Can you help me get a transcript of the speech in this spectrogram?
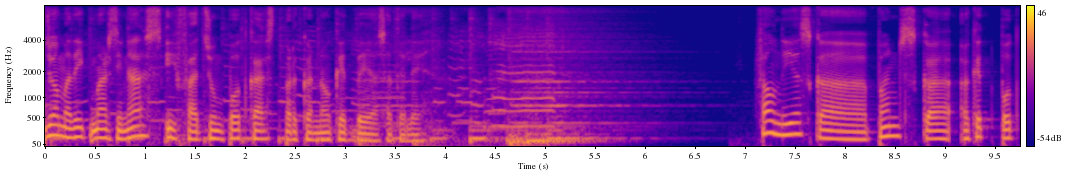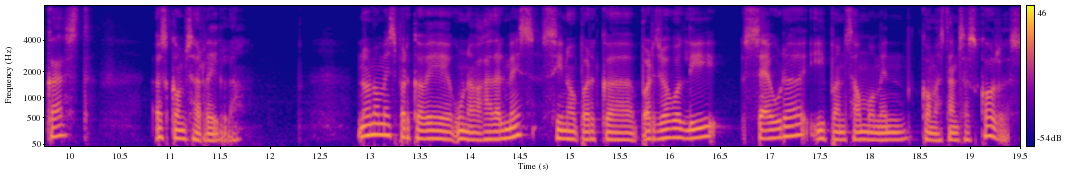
Jo me dic Marginàs i faig un podcast perquè no qued bé a la tele. Fa un dies que pens que aquest podcast és com s'arregla. No només perquè ve una vegada al mes, sinó perquè per jo vol dir seure i pensar un moment com estan les coses.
